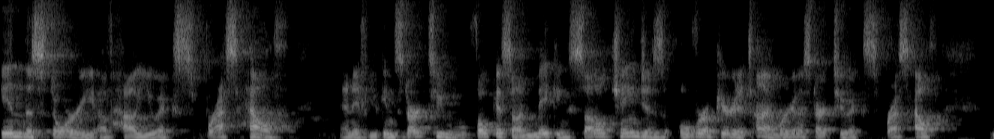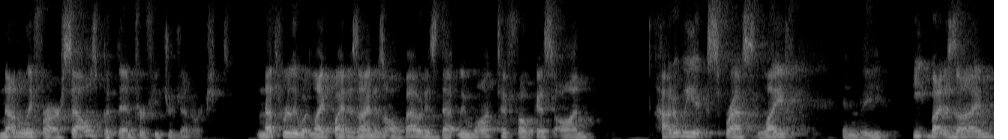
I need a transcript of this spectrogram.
in the story of how you express health. And if you can start to focus on making subtle changes over a period of time, we're going to start to express health not only for ourselves, but then for future generations. And that's really what Life by Design is all about is that we want to focus on how do we express life in the eat by design,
